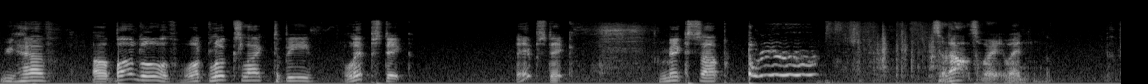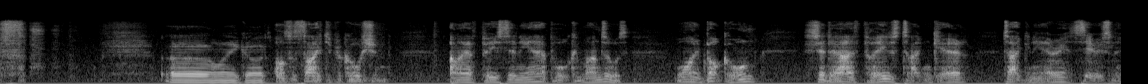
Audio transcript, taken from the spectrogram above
We have a bundle of what looks like to be lipstick. Lipstick. Mix up. So that's where it went. Oh my god. As a safety precaution, AFP Sydney Airport Commander was Wayne Buckhorn said the AFP was taking care, taking the area seriously.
